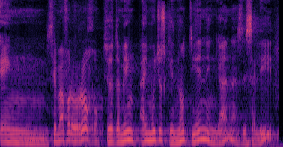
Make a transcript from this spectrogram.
en semáforo rojo, sino también hay muchos que no tienen ganas de salir.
